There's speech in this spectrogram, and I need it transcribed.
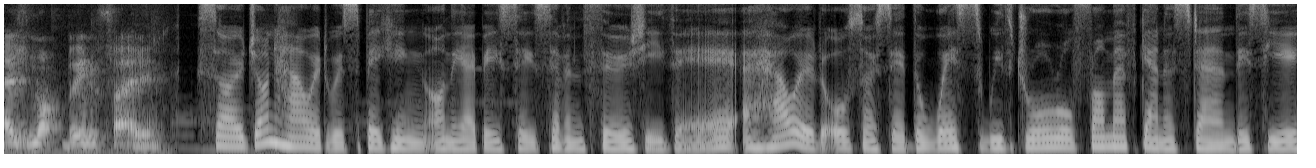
has not been a failure. So John Howard was speaking on the ABC 7:30 there. Uh, Howard also said the West's withdrawal from Afghanistan this year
